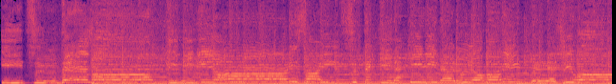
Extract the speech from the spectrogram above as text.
いつでも君に寄り添い素敵な気になるようにページを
